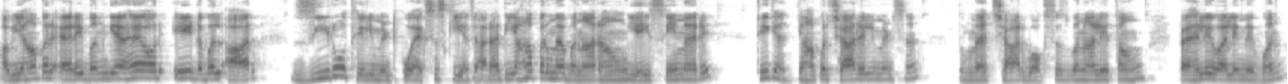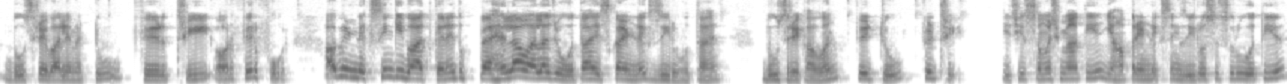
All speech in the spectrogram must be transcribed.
अब यहाँ पर एरे बन गया है और A double R zeroth element को एक्सेस किया जा रहा है। तो यहाँ पर मैं बना रहा हूँ यही सेम एरे ठीक है? यहाँ पर चार एलिमेंट्स हैं तो मैं चार बॉक्सेस बना लेता हूँ। पहले वाले में वन दूसरे वाले में टू फिर थ्री और फिर फोर अब इंडेक्सिंग की बात करें तो पहला वाला जो होता है, इसका इंडेक्स ज़ीरो होता है। दूसरे का वन फिर टू फिर थ्री ये चीज़ समझ में आती है? यहाँ पर इंडेक्सिंग ज़ीरो से शुरू होती है।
